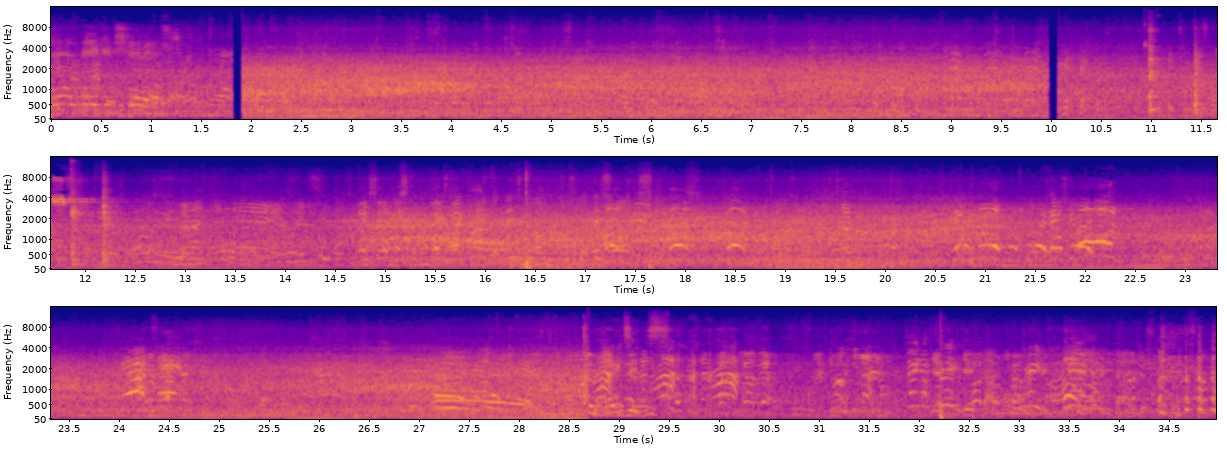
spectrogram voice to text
Tom leg instead give, give Dan one drink. Really, Dan, just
